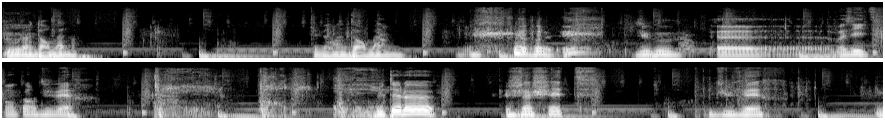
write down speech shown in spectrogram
C'est où l'Underman y avait un Underman. du coup, euh... Vas-y, il te faut encore du verre. Butez-le J'achète du verre ou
